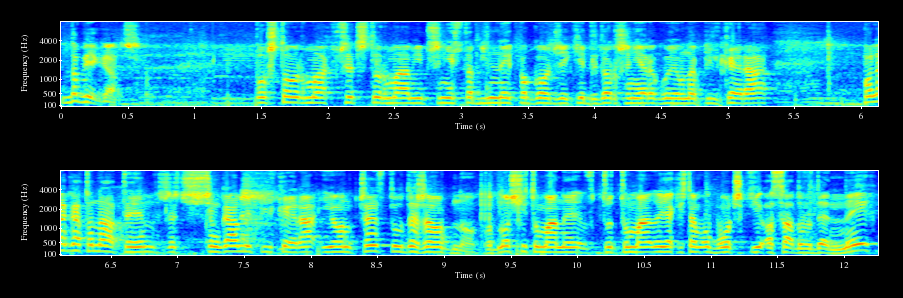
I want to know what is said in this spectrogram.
Dobiegacz. po sztormach, przed sztormami, przy niestabilnej pogodzie, kiedy dorsze nie reagują na pilkera. Polega to na tym, że ściągamy pilkera i on często uderza o dno. Podnosi tumany, tu- tuma, jakieś tam obłoczki osadów dennych,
